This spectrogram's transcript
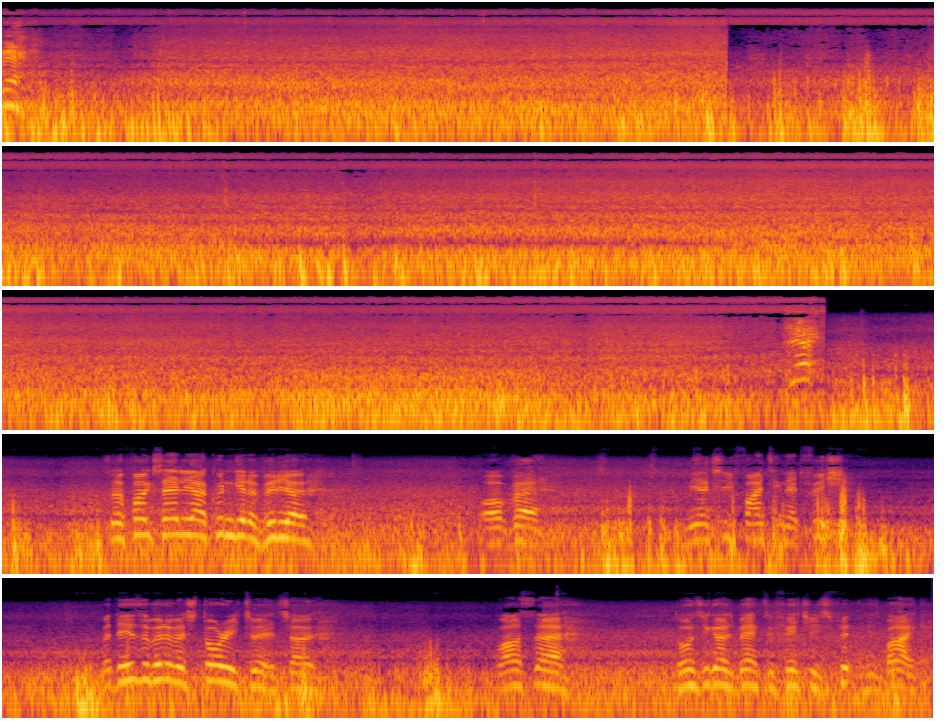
So folks, sadly I couldn't get a video of uh, me actually fighting that fish. But there's a bit of a story to it. So whilst uh, Donsie goes back to fetch his, his bike,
